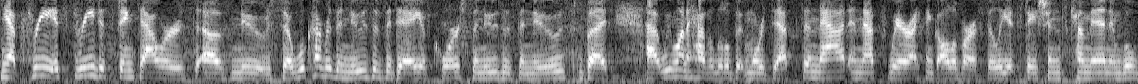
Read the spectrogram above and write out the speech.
Yep, three. It's three distinct hours of news. So we'll cover the news of the day. Of course, the news is the news, but uh, we want to have a little bit more depth than that, and that's where I think all of our affiliate stations come in, and we'll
